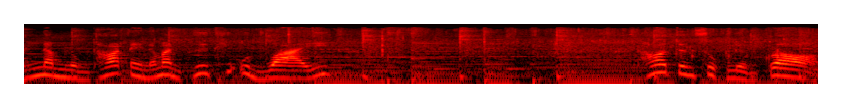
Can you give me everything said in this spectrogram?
นั้นนำลงทอดในน้ำมันพืชที่อุ่นไว้ ทอดจนสุกเหลืองกรอบ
